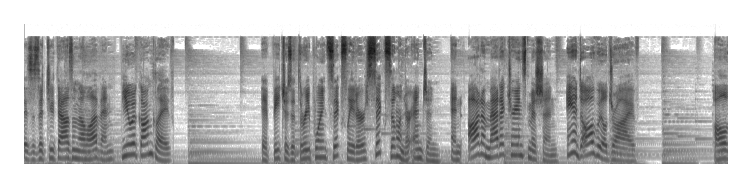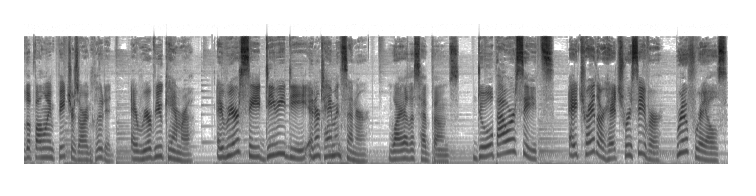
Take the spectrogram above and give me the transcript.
This is a 2011 Buick Enclave. It features a 3.6 liter six cylinder engine, an automatic transmission, and all wheel drive. All of the following features are included a rear view camera, a rear seat DVD entertainment center, wireless headphones, dual power seats, a trailer hitch receiver, roof rails,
